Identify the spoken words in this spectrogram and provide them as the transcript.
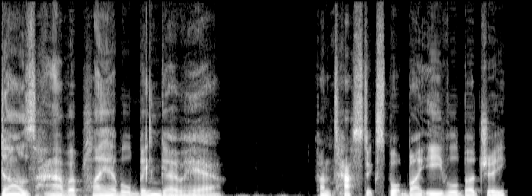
does have a playable bingo here. Fantastic spot by Evil Budgie.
